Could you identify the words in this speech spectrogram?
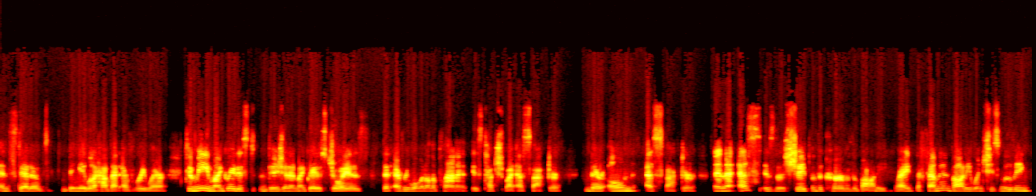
instead of being able to have that everywhere. To me, my greatest vision and my greatest joy is that every woman on the planet is touched by S Factor, their own S Factor. And that S is the shape of the curve of the body, right? The feminine body, when she's moving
